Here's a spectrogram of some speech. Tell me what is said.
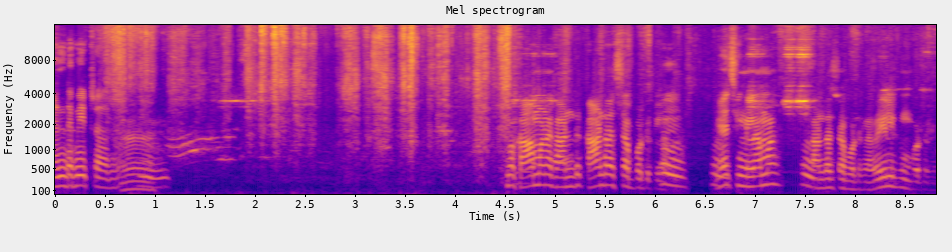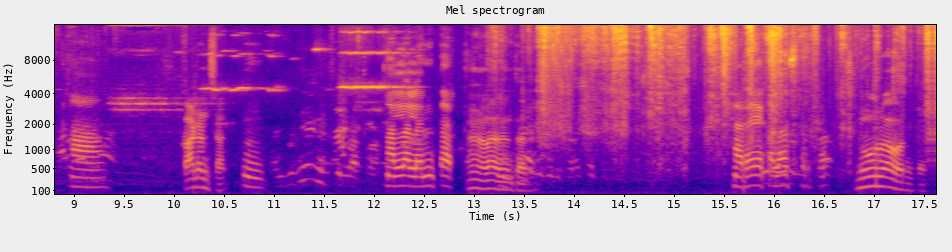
ரெண்டு மீட்டர் வருது ம். சும்மா காமனா காண்டு கான்ட்ராஸ்டா போட்டுக்கலாம். மேட்சிங் இல்லாம கான்ட்ராஸ்டா போட்டுக்கலாம். வெயிலுக்கும் போட்டுக்கலாம். காட்டன் சார் நல்ல லென்த்தாக இருக்கு. நல்லா இருக்கும் சார் நிறைய கலர்ஸ் இருக்கு. நூறுரூவா வரும் சார்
